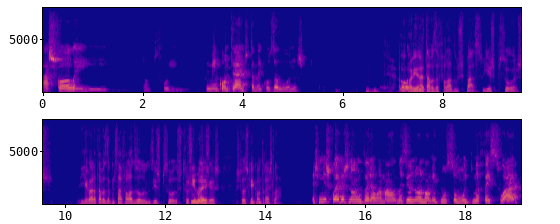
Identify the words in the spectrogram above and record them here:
à escola e pronto, fui, fui me encontrando também com os alunos. Oh, Oriana, estavas a falar do espaço e as pessoas. E agora estavas a começar a falar dos alunos e as pessoas, os teus Sim, mas- colegas, as pessoas que encontraste lá. As minhas colegas não levarão a mal, mas eu normalmente não sou muito de me afeiçoar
